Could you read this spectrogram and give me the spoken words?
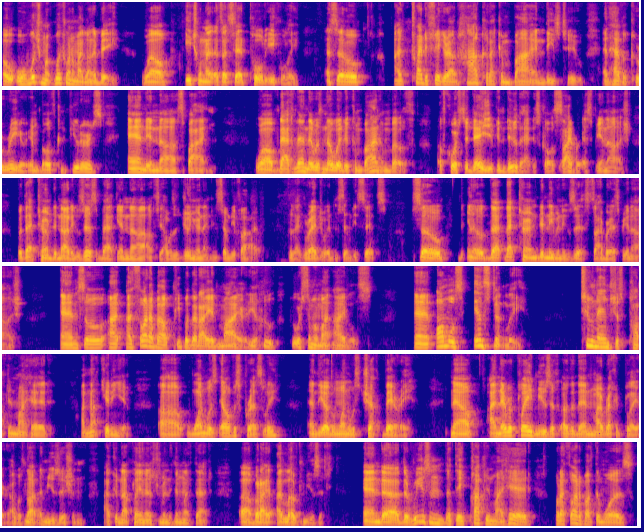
oh, well, which one which one am I going to be? Well, each one, as I said, pulled equally. And so I tried to figure out how could I combine these two and have a career in both computers and in uh, spying. Well, back then there was no way to combine them both. Of course, today you can do that. It's called cyber espionage, but that term did not exist back in. Uh, actually, I was a junior in 1975 because I graduated in '76. So you know that that term didn't even exist, cyber espionage. And so I, I thought about people that I admired. You know, who who are some of my idols? And almost instantly, two names just popped in my head. I'm not kidding you. Uh, one was Elvis Presley, and the other one was Chuck Berry. Now, I never played music other than my record player. I was not a musician. I could not play an instrument, anything like that. Uh, but I, I, loved music. And uh, the reason that they popped in my head, what I thought about them was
